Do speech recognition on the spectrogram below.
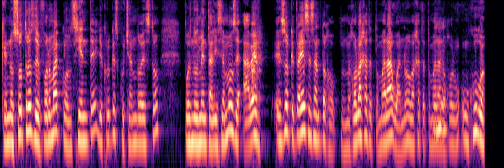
que nosotros de forma consciente, yo creo que escuchando esto, pues nos mentalicemos de, a ver, eso que traes es antojo, pues mejor bájate a tomar agua, ¿no? Bájate a tomar a lo mejor un, jugo.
